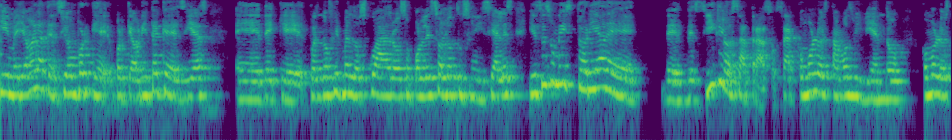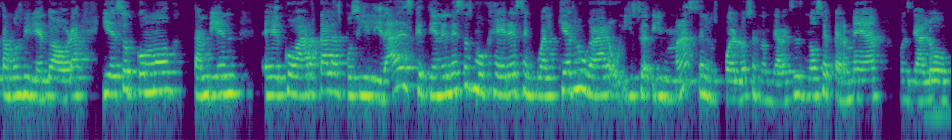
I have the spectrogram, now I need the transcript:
y me llama la atención porque, porque ahorita que decías eh, de que pues no firmes los cuadros o ponle solo tus iniciales. Y esa es una historia de, de, siglos atrás, o sea, cómo lo estamos viviendo, cómo lo estamos viviendo ahora y eso cómo también eh, coarta las posibilidades que tienen esas mujeres en cualquier lugar y, y, más en los pueblos en donde a veces no se permea pues ya lo,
